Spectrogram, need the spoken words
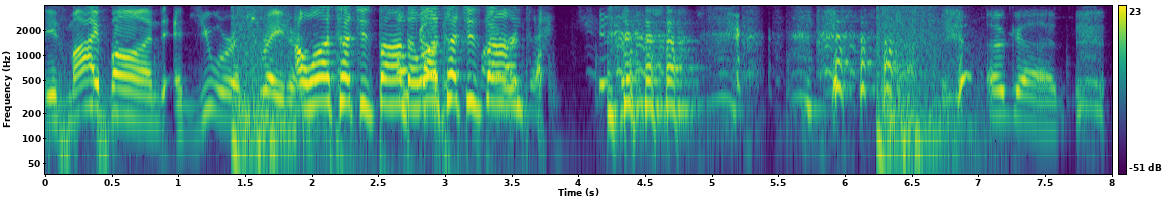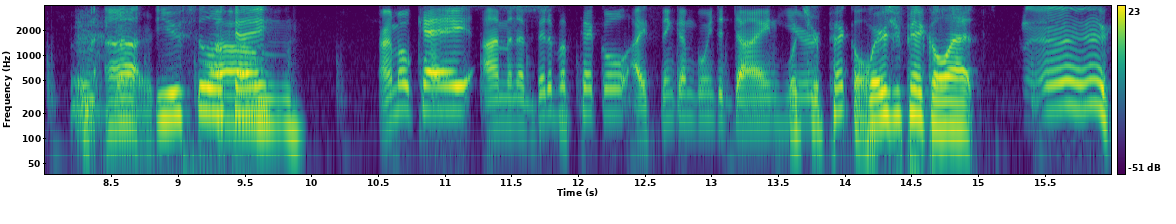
is my bond, and you were a traitor. I want to touch his bond. Oh, I want to touch his bond. Oh god. Uh, you still okay? Um, I'm okay. I'm in a bit of a pickle. I think I'm going to die in here. What's your pickle? Where's your pickle at?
